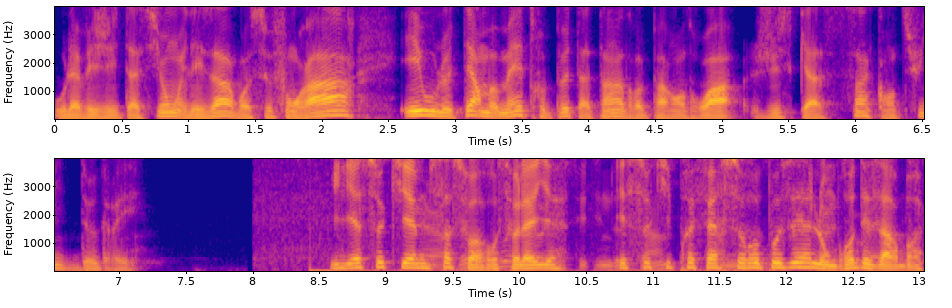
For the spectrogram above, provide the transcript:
où la végétation et les arbres se font rares et où le thermomètre peut atteindre par endroits jusqu'à 58 degrés. Il y a ceux qui aiment s'asseoir au soleil et ceux qui préfèrent se reposer à l'ombre des arbres.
